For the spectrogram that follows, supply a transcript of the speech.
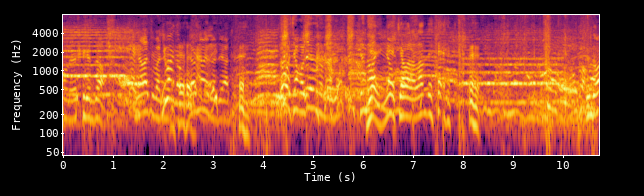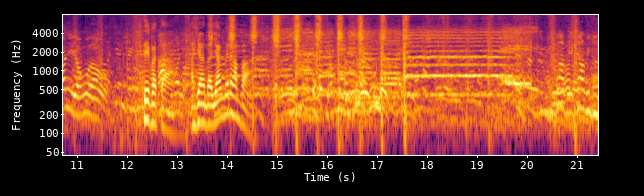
一万多，两。这？了，你？对不啦？现在养没得看法。下边下边几楼？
